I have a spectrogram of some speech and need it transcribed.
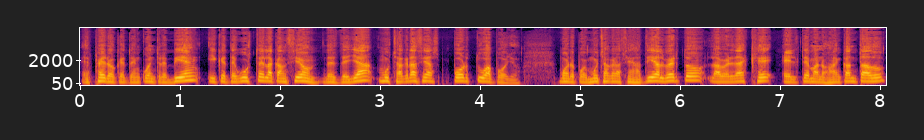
Espero que te encuentres bien y que te guste la canción. Desde ya, muchas gracias por tu apoyo. Bueno, pues muchas gracias a ti, Alberto. La verdad es que el tema nos ha encantado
